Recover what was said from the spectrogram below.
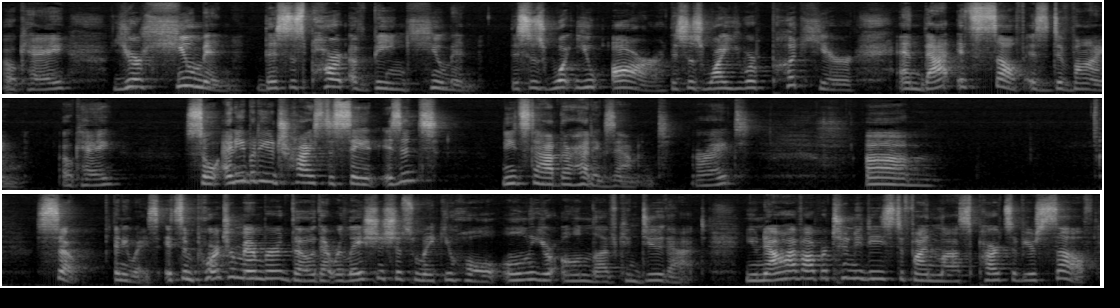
Okay? You're human. This is part of being human. This is what you are. This is why you were put here. And that itself is divine. Okay? So anybody who tries to say it isn't needs to have their head examined. All right? Um, so, Anyways, it's important to remember though that relationships will make you whole. Only your own love can do that. You now have opportunities to find lost parts of yourself,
